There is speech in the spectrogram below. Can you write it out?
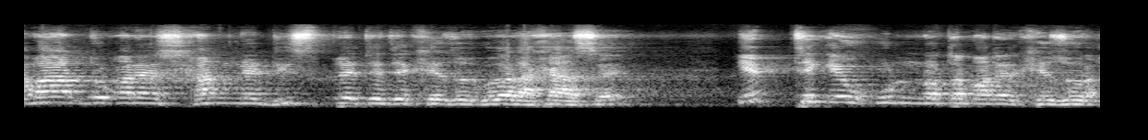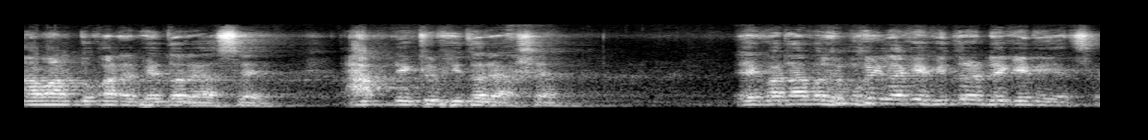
আমার দোকানের সামনে ডিসপ্লেতে যে খেজুরগুলো রাখা আছে, এর থেকে উন্নত মানের খেজুর আমার দোকানের ভেতরে আছে। আপনি একটু ভিতরে আসেন। এই কথা বলে মহিলাকে ভিতরে ডেকে নিয়েছে।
